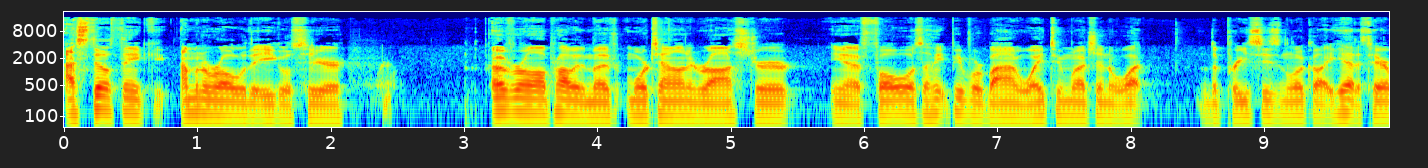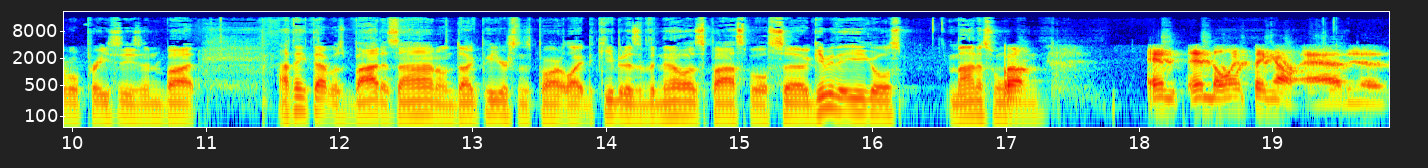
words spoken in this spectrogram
I still think I'm going to roll with the Eagles here. Overall, probably the most, more talented roster. You know, Foles, I think people were buying way too much into what the preseason looked like. He had a terrible preseason, but I think that was by design on Doug Pederson's part, like to keep it as vanilla as possible. So give me the Eagles minus one. Well, and and the only thing I'll add is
